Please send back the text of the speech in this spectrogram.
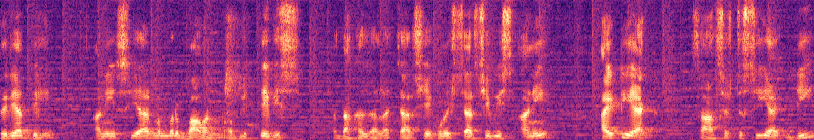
फिर्याद दिली. आणि सी आर नंबर बावन्न पब्लिक तेवीस दाखल झाला. चारशे एकोणीस चारशे वीस आणि आय टी ॲक्ट सहासष्ट सी डी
